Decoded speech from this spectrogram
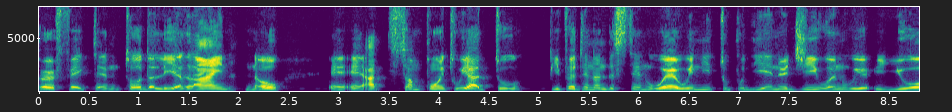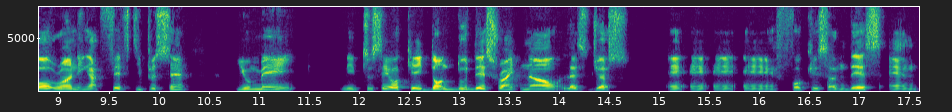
perfect and totally aligned. No, at some point we had to pivot and understand where we need to put the energy. When we you are running at 50% you may need to say okay don't do this right now. Let's just uh, uh, uh, focus on this and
